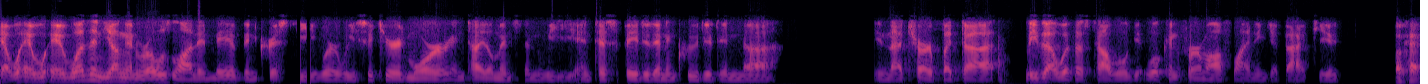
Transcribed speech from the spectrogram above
Yeah. Well, it wasn't Yonge and Roselawn. It may have been Christie, where we secured more entitlements than we anticipated and included in uh, that chart. But uh, leave that with us, Tal. We'll confirm offline and get back to you. Okay.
